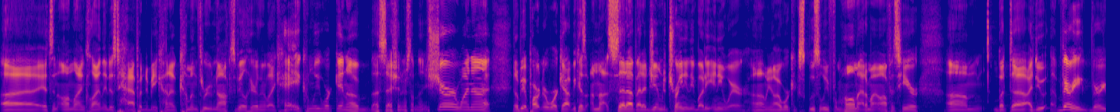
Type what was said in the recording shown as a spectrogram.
uh, it's an online client. They just happen to be kind of coming through Knoxville here, and they're like, "Hey, can we work in a, a session or something?" Sure, why not? It'll be a partner workout because I'm not set up at a gym to train anybody anywhere. Um, you know, I work exclusively from home out of my office here. Um, but uh, I do very, very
